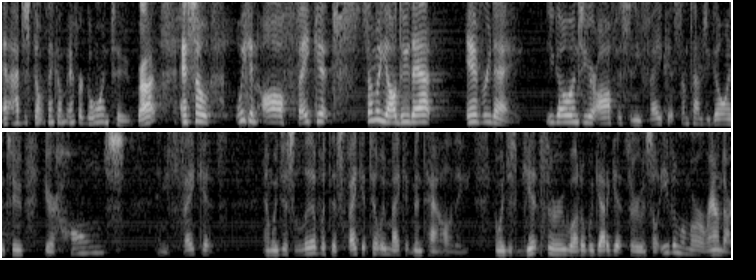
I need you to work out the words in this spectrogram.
and I just don't think I'm ever going to, right? And so we can all fake it. Some of y'all do that every day. You go into your office and you fake it. Sometimes you go into your homes fake it. And we just live with this fake it till we make it mentality and we just get through what we got to get through. And so even when we're around our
